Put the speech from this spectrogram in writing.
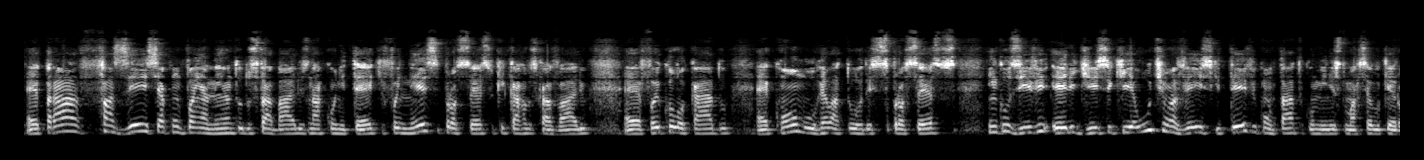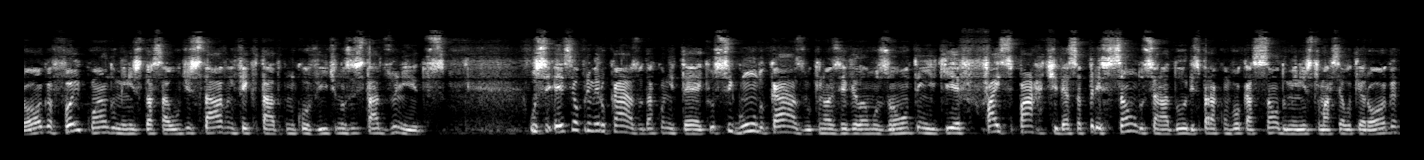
é, para fazer esse acompanhamento dos trabalhos na Conitec. Foi nesse processo que Carlos Carvalho é, foi colocado é, como o relator desses processos, Inclusive, ele disse que a última vez que teve contato com o ministro Marcelo Queiroga foi quando o ministro da Saúde estava infectado com Covid nos Estados Unidos. Esse é o primeiro caso da Conitec. O segundo caso que nós revelamos ontem e que faz parte dessa pressão dos senadores para a convocação do ministro Marcelo Queiroga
